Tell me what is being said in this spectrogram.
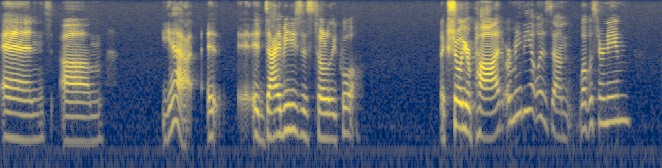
And um, yeah, it, it diabetes is totally cool. Like show your pod, or maybe it was um, what was her name?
